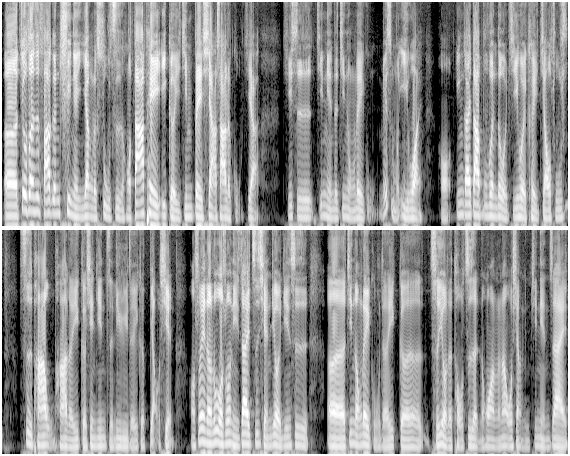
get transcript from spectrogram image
呃，就算是发跟去年一样的数字，哦，搭配一个已经被下杀的股价，其实今年的金融类股没什么意外哦，应该大部分都有机会可以交出。四趴五趴的一个现金值利率的一个表现哦，所以呢，如果说你在之前就已经是呃金融类股的一个持有的投资人的话呢，那我想今年在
